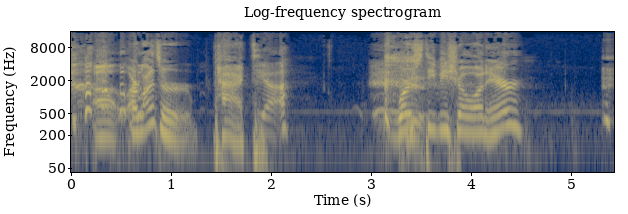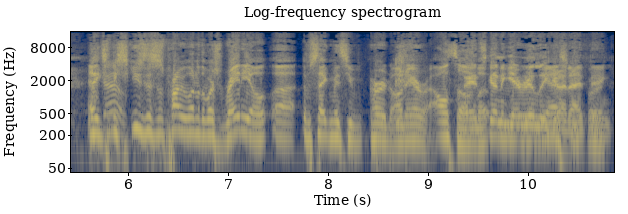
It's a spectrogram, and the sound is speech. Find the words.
uh, our lines are packed. Yeah. Worst TV show on air? And ex- excuse, this is probably one of the worst radio uh, segments you've heard on air also. It's going to get really good, you I for- think.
